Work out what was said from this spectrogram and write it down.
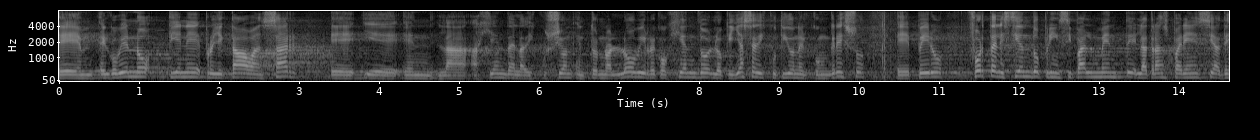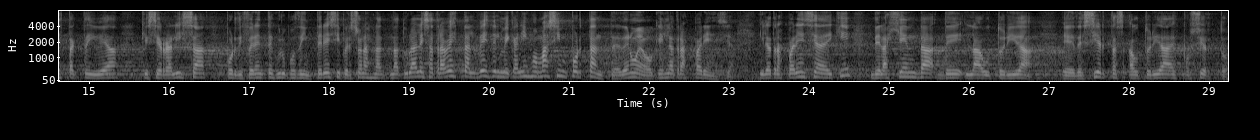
Eh, el gobierno tiene proyectado avanzar eh, eh, en la agenda, en la discusión en torno al lobby, recogiendo lo que ya se ha discutido en el Congreso, eh, pero fortaleciendo principalmente la transparencia de esta actividad que se realiza por diferentes grupos de interés y personas naturales a través tal vez del mecanismo más importante, de nuevo, que es la transparencia. ¿Y la transparencia de qué? De la agenda de la autoridad, de ciertas autoridades, por cierto,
